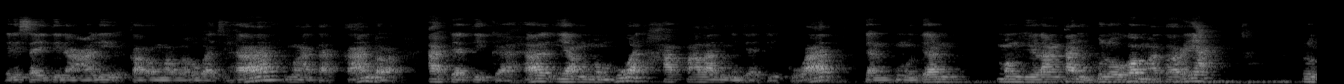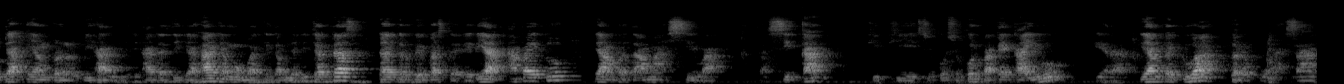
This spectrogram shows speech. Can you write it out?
Jadi Sayyidina Ali karamallahu wajah mengatakan bahwa ada tiga hal yang membuat hafalan menjadi kuat dan kemudian menghilangkan bulogom atau riak ludah yang berlebihan. Jadi ada tiga hal yang membuat kita menjadi cerdas dan terbebas dari riak. Apa itu? Yang pertama siwak, sikat gigi, syukur-syukur pakai kayu kira. Yang kedua berpuasa.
